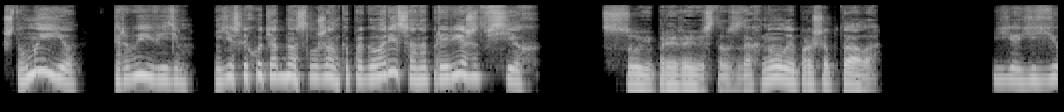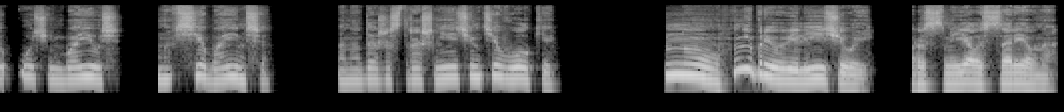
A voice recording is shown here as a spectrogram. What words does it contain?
что мы ее впервые видим. Если хоть одна служанка проговорится, она прирежет всех. Суи прерывисто вздохнула и прошептала. «Я ее очень боюсь. Мы все боимся. Она даже страшнее, чем те волки». «Ну, не преувеличивай», — рассмеялась царевна.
